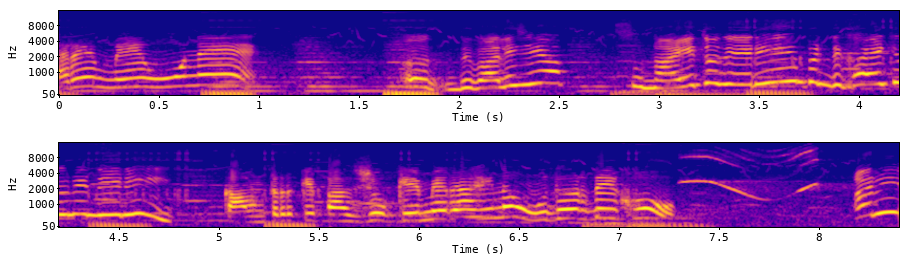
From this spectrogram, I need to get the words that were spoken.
अरे मैं हूँ ने। दिवाली जी आप सुनाई तो दे रही हैं पर दिखाई क्यों नहीं दे रही? काउंटर के पास जो कैमरा है ना उधर देखो। अरे!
